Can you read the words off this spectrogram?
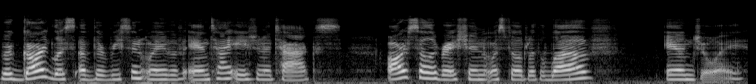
Regardless of the recent wave of anti Asian attacks, our celebration was filled with love and joy.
